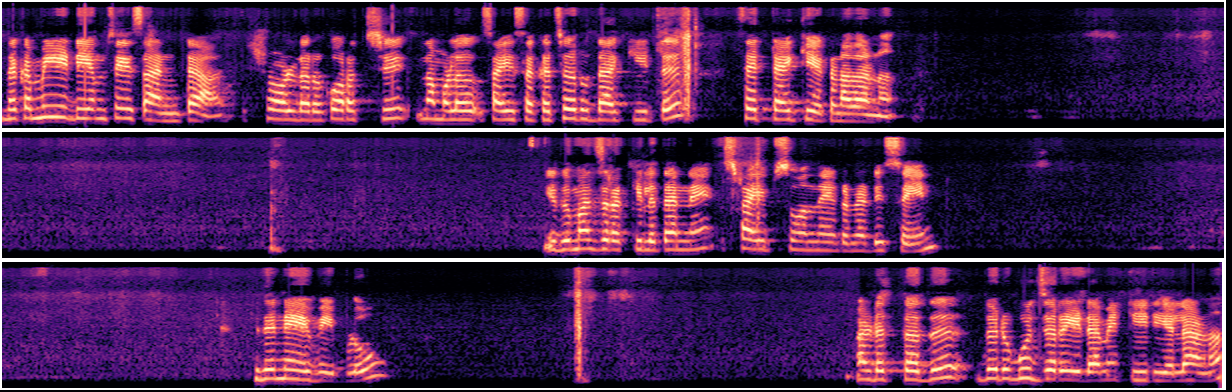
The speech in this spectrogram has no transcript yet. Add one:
ഇതൊക്കെ മീഡിയം സൈസ് ആണ് കേട്ടാ ഷോൾഡർ കുറച്ച് നമ്മൾ സൈസൊക്കെ ചെറുതാക്കിയിട്ട് സെറ്റാക്കി ഇത് മജ്രക്കിൽ തന്നെ സ്ട്രൈപ്സ് വന്നേക്കുന്ന ഡിസൈൻ ഇത് നേവി ബ്ലൂ അടുത്തത് ഇതൊരു ഗുജറിയുടെ മെറ്റീരിയൽ ആണ്.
